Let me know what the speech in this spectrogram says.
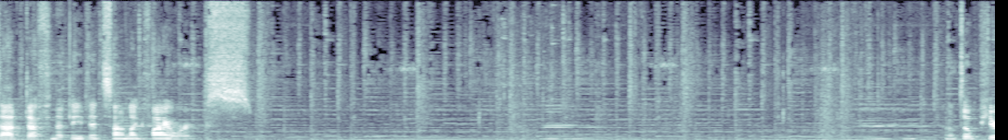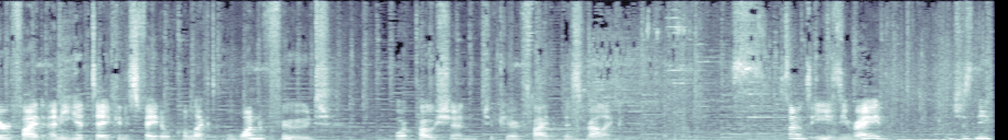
That definitely did sound like fireworks. Until purified, any hit taken is fatal. Collect one food or potion to purify this relic. Sounds easy, right? We just need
